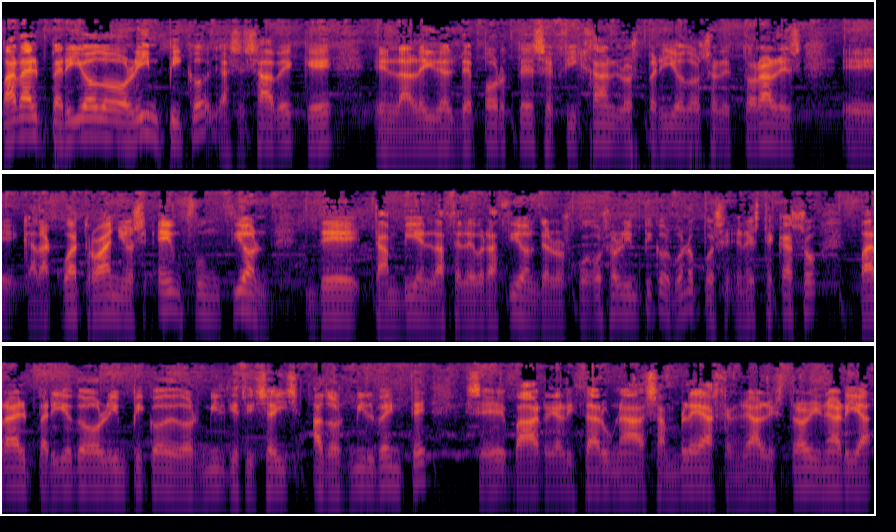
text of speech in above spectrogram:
para el periodo olímpico. Ya se sabe que en la ley del deporte se fijan los periodos electorales eh, cada cuatro años en función de también la celebración de los Juegos Olímpicos. Bueno, pues en este caso, para el periodo olímpico de 2016 a 2020 se va a realizar una Asamblea General Extraordinaria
